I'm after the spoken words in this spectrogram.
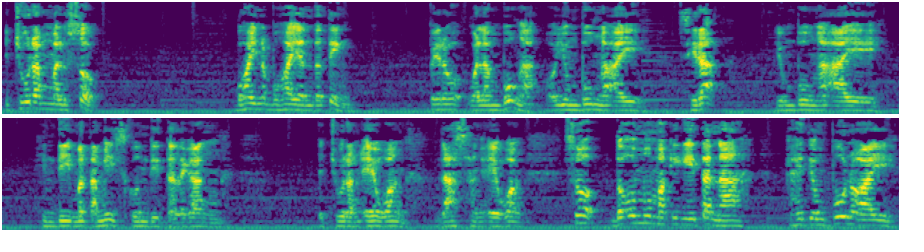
itsurang malusog, buhay na buhay ang dating. Pero walang bunga o yung bunga ay sira. Yung bunga ay hindi matamis kundi talagang itsurang ewang, lasang ewang. So, doon mo makikita na kahit yung puno ay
